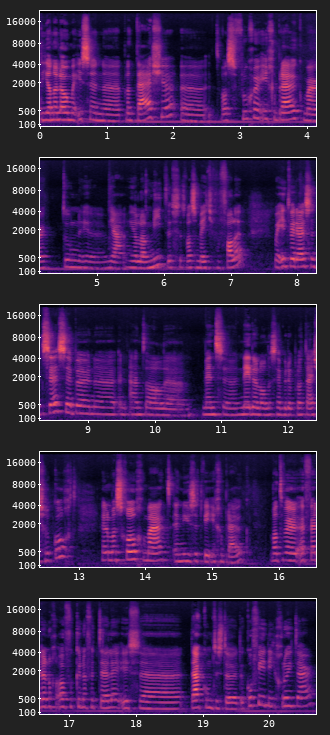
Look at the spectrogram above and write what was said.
De Janeloma is een plantage. Het was vroeger in gebruik, maar toen ja, heel lang niet. Dus het was een beetje vervallen. Maar in 2006 hebben een, een aantal mensen, Nederlanders, hebben de plantage gekocht. Helemaal schoongemaakt en nu is het weer in gebruik. Wat we er verder nog over kunnen vertellen is, daar komt dus de, de koffie, die groeit daar.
